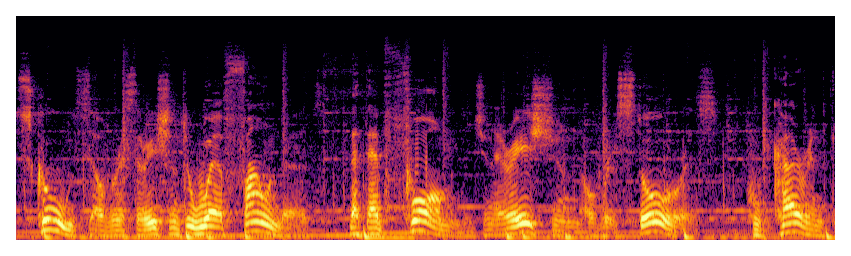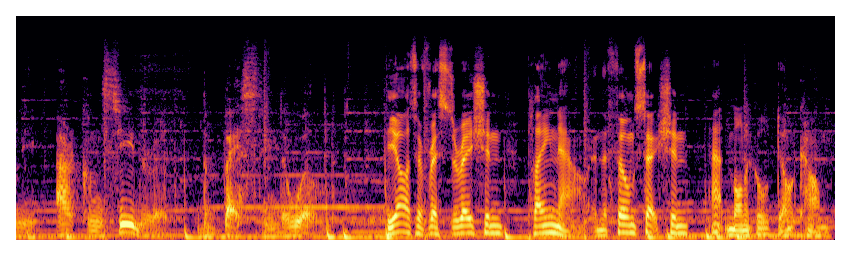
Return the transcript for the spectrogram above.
schools of restoration were founded that have formed a generation of restorers who currently are considered the best in the world. The Art of Restoration playing now in the film section at monocle.com.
